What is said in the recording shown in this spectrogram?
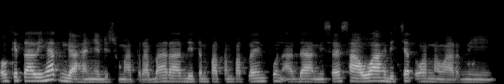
Oh kita lihat nggak hanya di Sumatera Barat, di tempat-tempat lain pun ada. Misalnya sawah dicat warna-warni.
